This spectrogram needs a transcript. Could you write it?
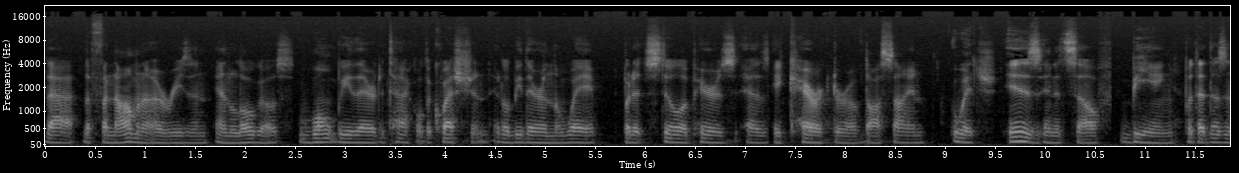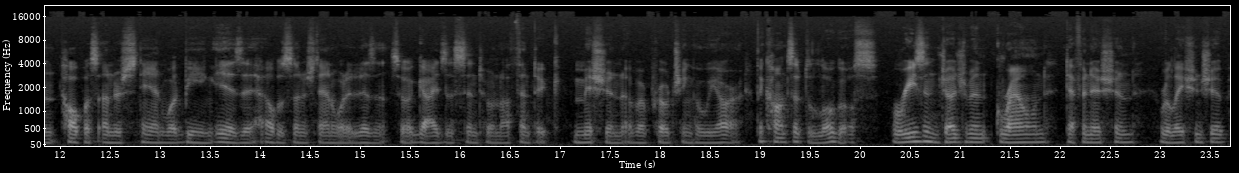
that the phenomena of reason and logos won't be there to tackle the question. It'll be there in the way, but it still appears as a character of Dasein which is in itself being, but that doesn't help us understand what being is. It helps us understand what it isn't. So it guides us into an authentic mission of approaching who we are. The concept of logos, reason, judgment, ground, definition, relationship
